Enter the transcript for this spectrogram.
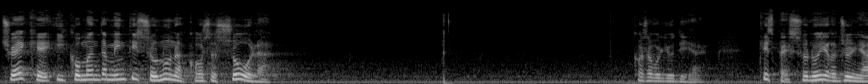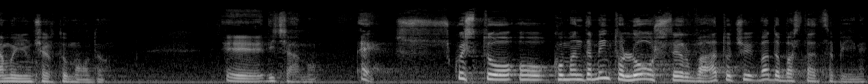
cioè che i comandamenti sono una cosa sola. Cosa voglio dire? Che spesso noi ragioniamo in un certo modo e diciamo, eh, questo oh, comandamento l'ho osservato, cioè vado abbastanza bene,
